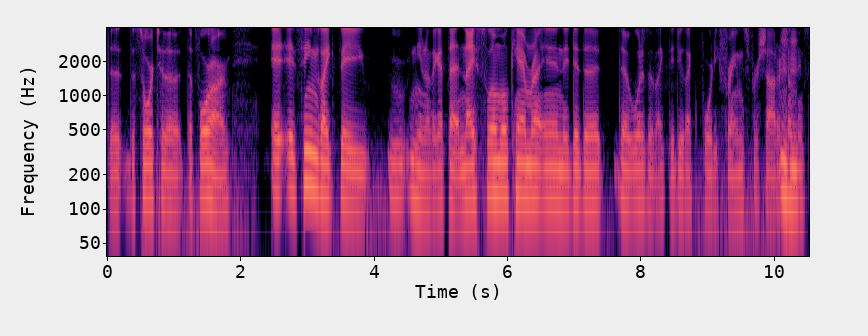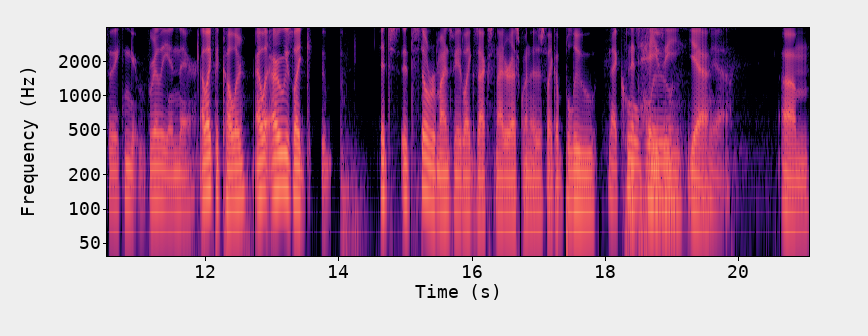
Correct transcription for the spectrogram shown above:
the the sword to the the forearm, it it seems like they you know they got that nice slow mo camera in. They did the the what is it like? They do like forty frames per shot or Mhm. something, so they can get really in there. I like the color. I li- I always like. It's it still reminds me of like Zack Snyder esque when there's like a blue That cool. it's blue- hazy. Yeah. Yeah. Um,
